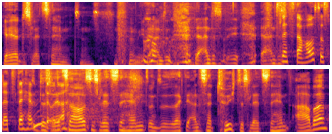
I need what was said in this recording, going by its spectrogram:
Ja, ja, das letzte Hemd. Das Der, Antes, der, Antes, der Das Antes, letzte Haus, das letzte Hemd, das oder? letzte Haus, das letzte Hemd und so sagt der Antes natürlich das letzte Hemd, aber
